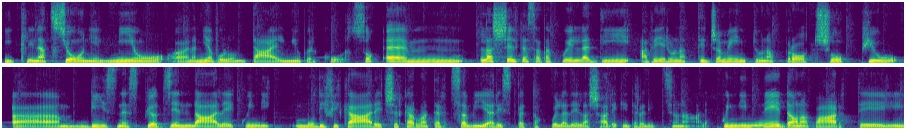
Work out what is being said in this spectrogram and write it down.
inclinazioni, mio, eh, la mia volontà, il mio percorso. Ehm, la scelta è stata quella di avere un atteggiamento, un approccio più ehm, business, più aziendale, quindi modificare, cercare una terza via rispetto a quella della charity tradizionale. Quindi né da una parte il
